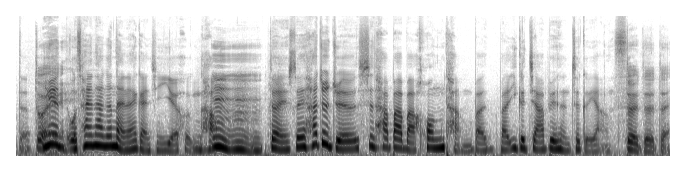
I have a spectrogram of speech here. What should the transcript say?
的，对，因为我猜他跟奶奶感情也很好。嗯嗯嗯，嗯对，所以他就觉得是他爸爸荒唐，把把一个家变成这个样子。对对对。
